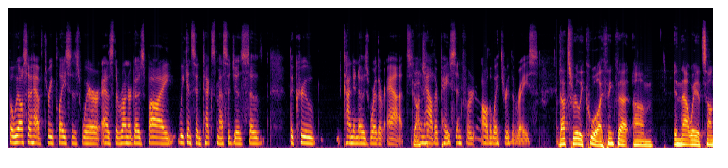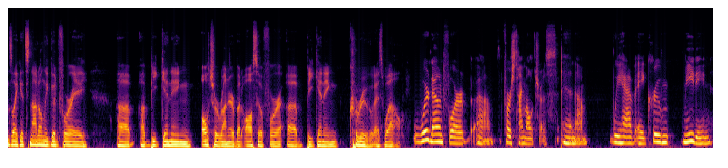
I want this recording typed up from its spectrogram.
But we also have three places where, as the runner goes by, we can send text messages so the crew kind of knows where they're at gotcha. and how they're pacing for all the way through the race. That's really cool. I think that um, in that way, it sounds like it's not only good for a uh, a beginning ultra runner, but also for a beginning crew as well we're known for uh, first time ultras, and um, we have a crew meeting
